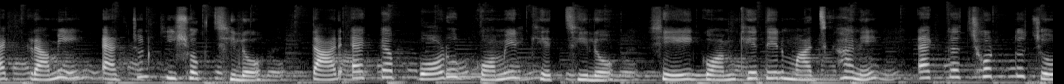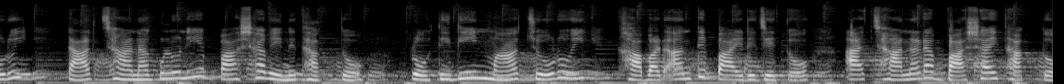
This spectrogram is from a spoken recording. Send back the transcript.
এক গ্রামে একজন কৃষক ছিল। তার একটা বড় গমের ক্ষেত ছিল। সেই গম ক্ষেতের মাঝখানে একটা ছোট্ট চড়ুই তার ছানাগুলো নিয়ে বাসা বেঁধে থাকতো। প্রতিদিন মা চড়ুই খাবার আনতে বাইরে যেত আর ছানারা বাসায় থাকতো।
